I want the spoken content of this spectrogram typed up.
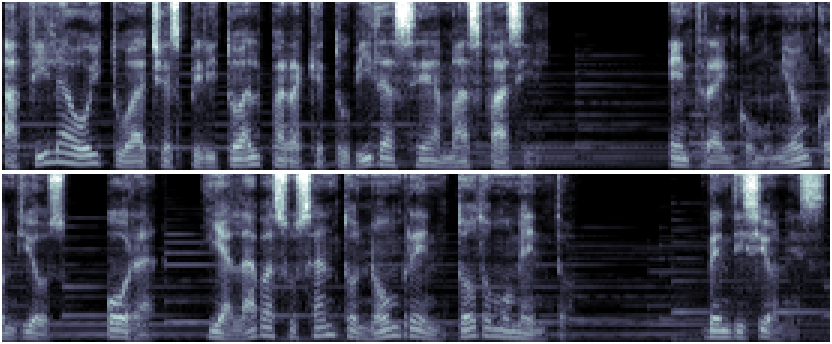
Afila hoy tu hacha espiritual para que tu vida sea más fácil. Entra en comunión con Dios, ora y alaba su santo nombre en todo momento. Bendiciones.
